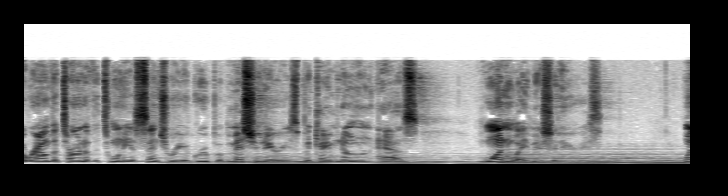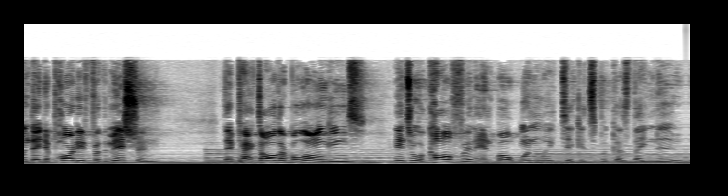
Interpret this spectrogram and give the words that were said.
Around the turn of the 20th century, a group of missionaries became known as one way missionaries. When they departed for the mission, they packed all their belongings into a coffin and bought one way tickets because they knew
